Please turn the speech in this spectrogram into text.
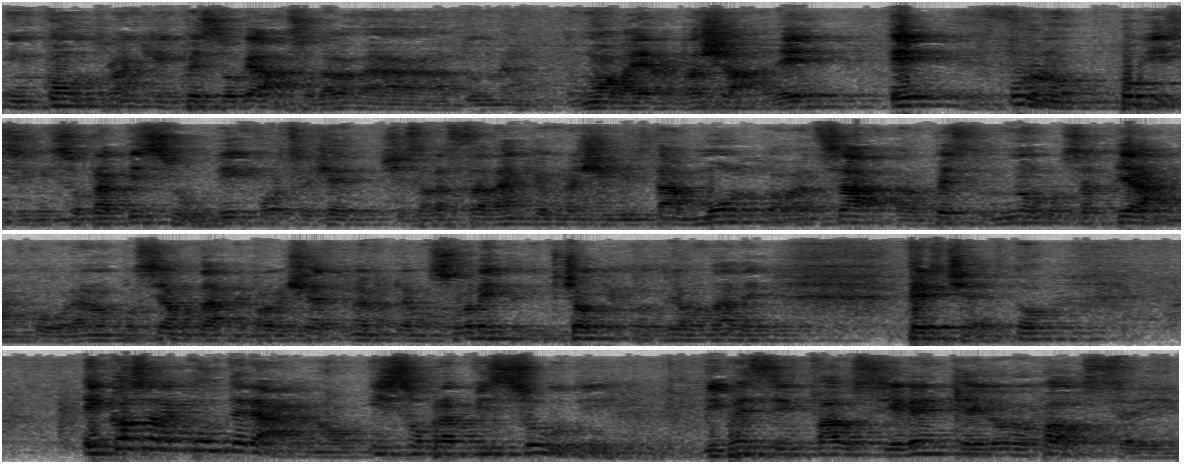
incontro anche in questo caso ad una nuova era glaciale e furono pochissimi sopravvissuti, forse ci sarà stata anche una civiltà molto avanzata, questo non lo sappiamo ancora, non possiamo darne prove certe, noi parliamo solamente di ciò che potremmo dare per certo. E cosa racconteranno i sopravvissuti di questi infausti eventi ai loro posteri?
